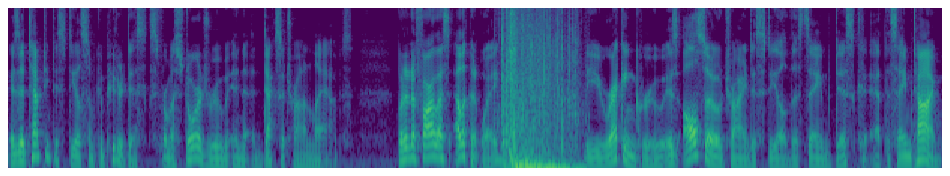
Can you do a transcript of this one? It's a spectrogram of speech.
is attempting to steal some computer disks from a storage room in Dexatron Labs. But in a far less eloquent way, the Wrecking Crew is also trying to steal the same disk at the same time.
